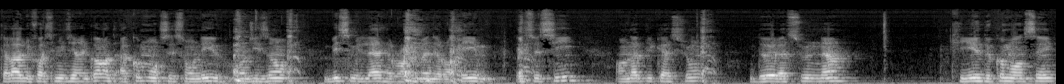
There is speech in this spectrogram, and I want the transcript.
qu'Allah lui fasse miséricorde, a commencé son livre en disant Bismillah ar-Rahman ar-Rahim, et ceci en application de la sunna qui est de commencer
